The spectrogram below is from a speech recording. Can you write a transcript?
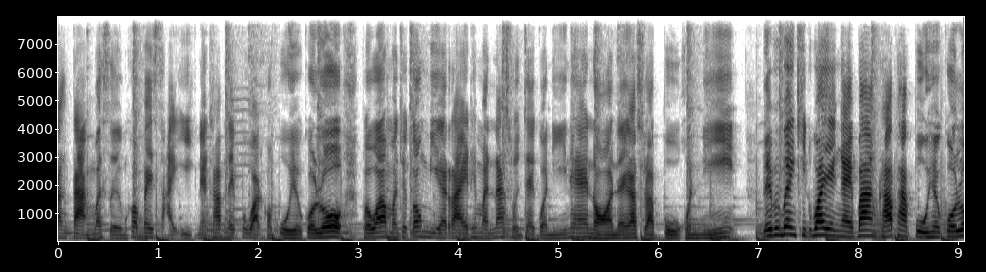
ต่างๆ มาเสริมเข้าไปใส่อีกนะครับในประวัติของปูเฮลโกโร่เพราะว่ามันจะต้องมีอะไรที่มันน่าสนใจกว่านี้แน่นอนนะครับสำหรับปู่คนนี้เลยเพื่อนๆคิดว่ายังไงบ้างครับหากปู่เฮลโกโร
